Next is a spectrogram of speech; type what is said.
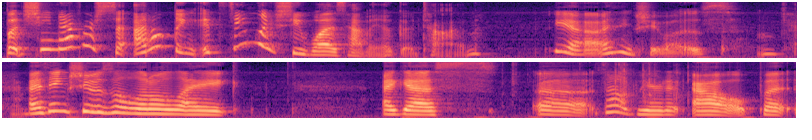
but she never said. I don't think it seemed like she was having a good time. Yeah, I think she was. Okay. I think she was a little like, I guess, uh, not weirded out, but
